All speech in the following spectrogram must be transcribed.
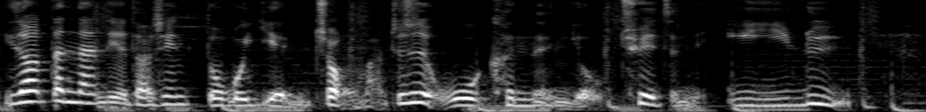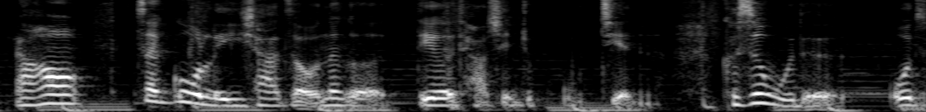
你知道淡淡第二条线多严重吗？就是我可能有确诊的疑虑，然后再过了一下之后，那个第二条线就不见了。可是我的，我的，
